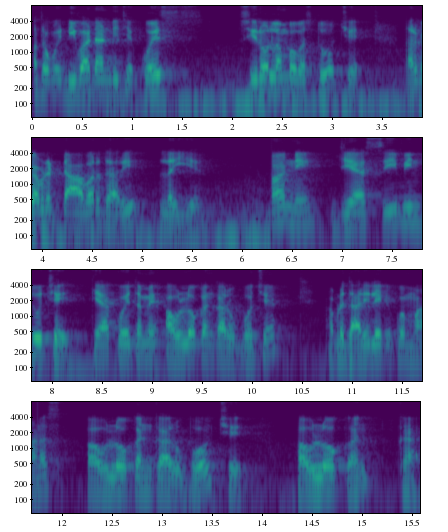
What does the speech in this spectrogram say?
અથવા કોઈ દીવાદાંડી છે, કોઈ શિરોલંબ વસ્તુ છે. ધારો કે આપણે ટાવર ધારી લઈએ. અને જ્યાં સી બિંદુ છે, ત્યાં કોઈ તમે અવલોકનકાર ઊભો છે? આપણે ધારી લઈએ કે કોઈ માણસ અવલોકનકાર ઊભો છે. અવલોકનકાર.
